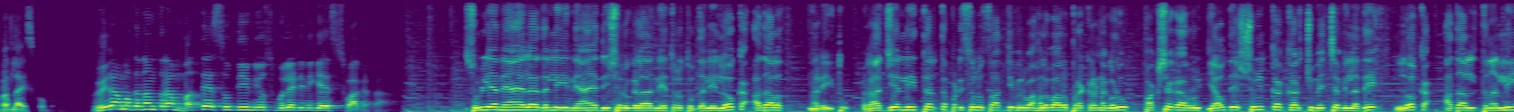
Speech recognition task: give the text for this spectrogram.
ಬದಲಾಯಿಸ್ಕೋಬಹುದು. ವಿರಾಮದ ನಂತರ ಮತ್ತೆ ಸುದ್ದಿ ನ್ಯೂಸ್ ಬುಲೆಟಿನ್ಗೆ ಸ್ವಾಗತ. ಸುಳ್ಯ ನ್ಯಾಯಾಲಯದಲ್ಲಿ ನ್ಯಾಯಾಧೀಶರುಗಳ ನೇತೃತ್ವದಲ್ಲಿ ಲೋಕ ಅದಾಲತ್ ನಡೆಯಿತು. ರಾಜ್ಯದಲ್ಲಿ ಇತ್ಯರ್ಥಪಡಿಸಲು ಸಾಧ್ಯವಿರುವ ಹಲವಾರು ಪ್ರಕರಣಗಳು ಪಕ್ಷಗಾರರು ಯಾವುದೇ ಶುಲ್ಕ ಖರ್ಚು ವೆಚ್ಚವಿಲ್ಲದೆ ಲೋಕ ಅದಾಲತ್ನಲ್ಲಿ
